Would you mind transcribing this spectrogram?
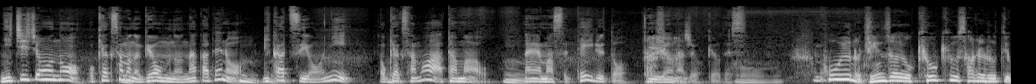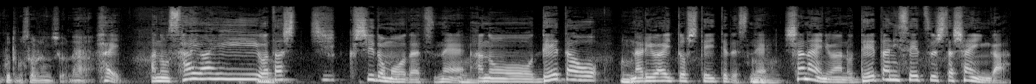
日常のお客様の業務の中での利活用にお客様は頭を悩ませているというような状況です。こういうの人材を供給されるということもされるんですよね。はい。あの、幸い、私どもですね、うん、あの、データをなりわいとしていてですね、うん、社内にはあのデータに精通した社員が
